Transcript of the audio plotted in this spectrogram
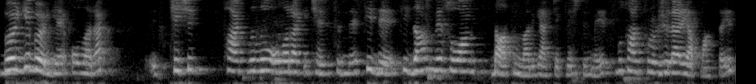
bölge bölge olarak e, çeşit farklılığı olarak içerisinde fide, fidan ve soğan dağıtımları gerçekleştirmeyiz. Bu tarz projeler yapmaktayız.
